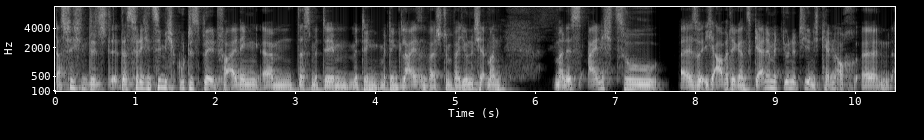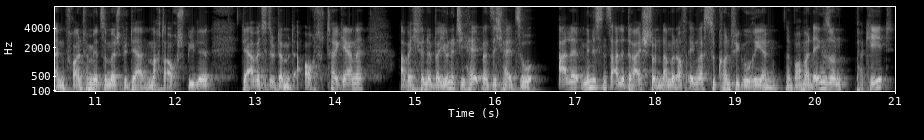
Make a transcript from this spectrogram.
Das finde ich, das finde ich ein ziemlich gutes Bild. Vor allen Dingen ähm, das mit dem, mit den, mit den Gleisen, weil stimmt, bei Unity hat man, man ist eigentlich zu also ich arbeite ganz gerne mit Unity und ich kenne auch äh, einen Freund von mir zum Beispiel, der macht auch Spiele, der arbeitet damit auch total gerne. Aber ich finde, bei Unity hält man sich halt so alle, mindestens alle drei Stunden damit auf irgendwas zu konfigurieren. Dann braucht man irgend so ein Paket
